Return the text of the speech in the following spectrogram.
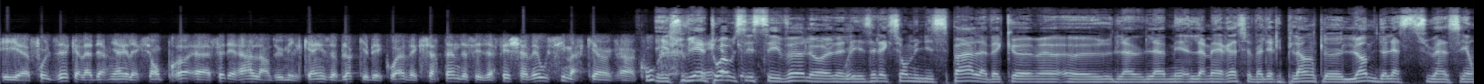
Et il euh, faut le dire qu'à la dernière élection euh, fédérale en 2015, le Bloc québécois, avec certaines de ses affiches, avait aussi marqué un grand coup. Et souviens-toi aussi, Steve, les élections municipales avec euh, la, la, mairesse Valérie Plante, l'homme de la situation.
